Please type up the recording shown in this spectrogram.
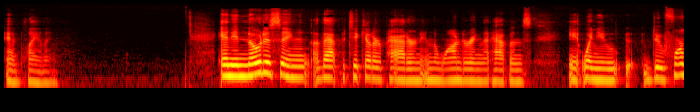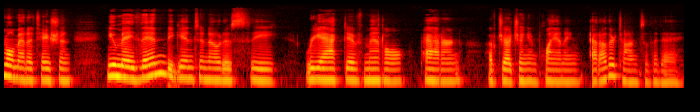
and planning. And in noticing that particular pattern in the wandering that happens when you do formal meditation, you may then begin to notice the reactive mental pattern of judging and planning at other times of the day.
